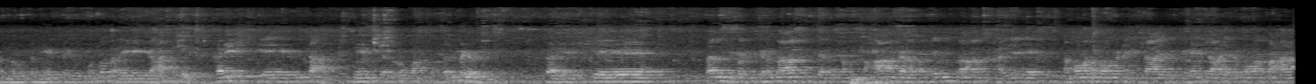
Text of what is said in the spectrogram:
ಒಂದು ಹೊತ್ತು ನೀರು ತೆಗೆದುಕೊಂಡು ಬಲಗೈಗೆ ಹಾಕಿ, ಕರಿಷ್ಯೆ ಅಂತ ನೇತ್ರ ಪಾತ್ರದಲ್ಲಿ ಬಿಡಬೇಕು. ಕರಿಷ್ಯೆ ತನ್ಮೃತಾರ್ಥಂ ಮಹಾಗಣಪತಿಂ ಪ್ರಾರ್ಥಯೇ. ನಮೋ ನಮೋ ಗಣೇಶಾಯ ಗಣೇಶಾಯ ನಮೋ ನಮಃ.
